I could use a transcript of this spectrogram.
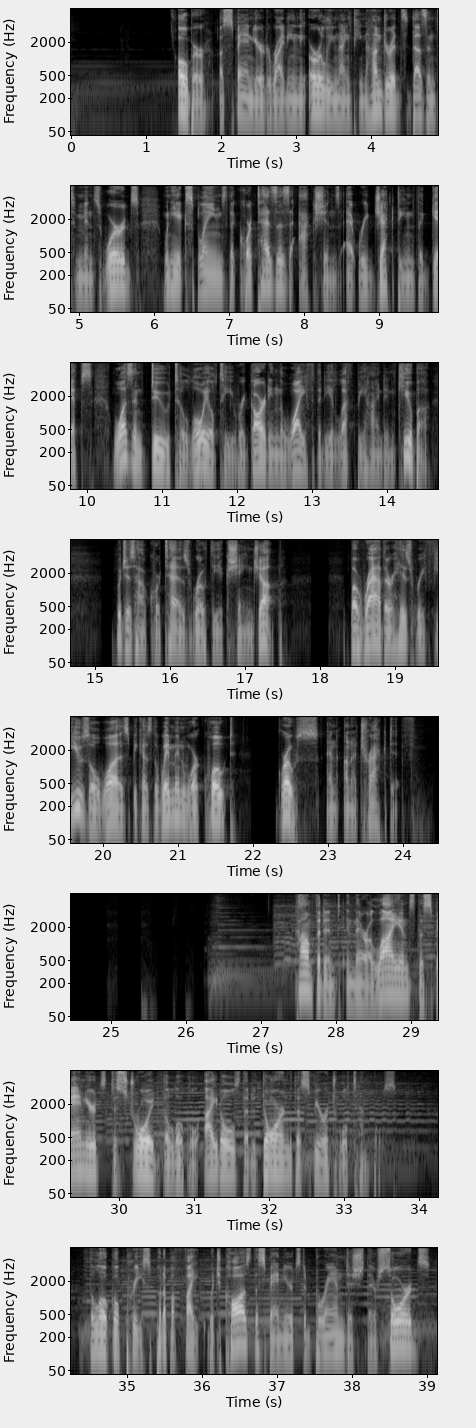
Ober, a Spaniard writing in the early 1900s, doesn't mince words when he explains that Cortez's actions at rejecting the gifts wasn't due to loyalty regarding the wife that he had left behind in Cuba, which is how Cortez wrote the exchange up, but rather his refusal was because the women were, quote, gross and unattractive. Confident in their alliance, the Spaniards destroyed the local idols that adorned the spiritual temples. The local priests put up a fight, which caused the Spaniards to brandish their swords,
